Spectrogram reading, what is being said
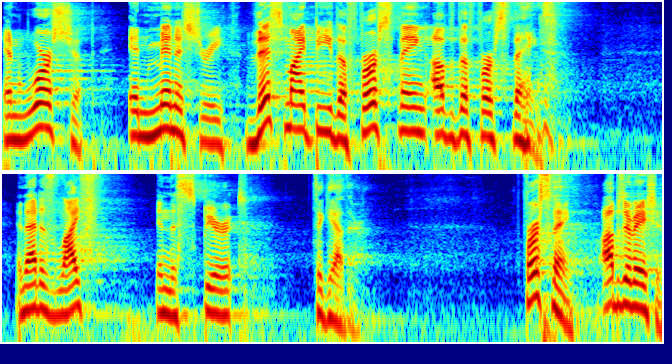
and worship and ministry, this might be the first thing of the first things. And that is life in the Spirit together. First thing, observation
